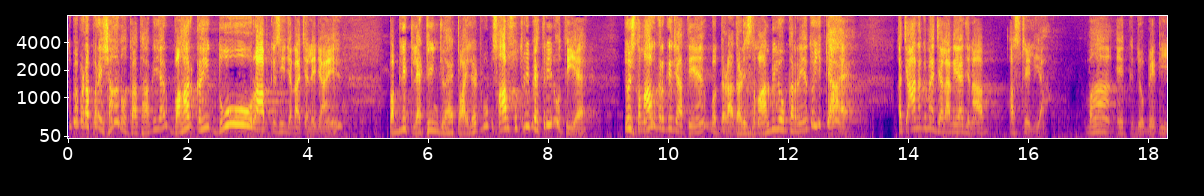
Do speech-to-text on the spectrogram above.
तो मैं बड़ा परेशान होता था कि यार बाहर कहीं दूर आप किसी जगह चले जाएँ, पब्लिक लेटरिन जो है, टॉयलेट, वो साफ़ सुथरी बेहतरीन होती है। जो इस्तेमाल करके जाते हैं, वो धड़ाधड़ इस्तेमाल भी लोग कर रहे हैं तो ये क्या है? अचानक मैं चला गया जनाब ऑस्ट्रेलिया। वहाँ एक जो बेटी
